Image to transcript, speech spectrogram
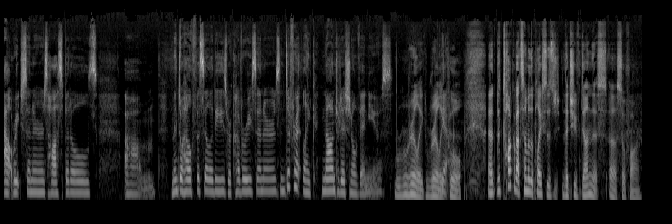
outreach centers, hospitals, um, mental health facilities, recovery centers, and different like non-traditional venues. Really, really Yeah. cool. Uh, to talk about some of the places that you've done this uh, so far.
